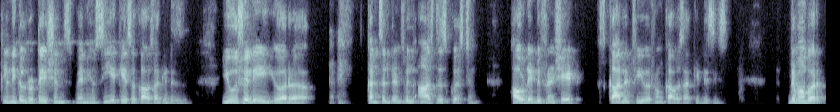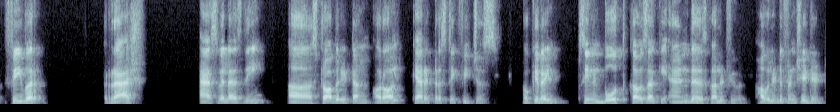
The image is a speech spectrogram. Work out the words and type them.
clinical rotations when you see a case of Kawasaki disease. Usually your uh, consultants will ask this question. How do you differentiate scarlet fever from Kawasaki disease? Remember, fever, rash, as well as the uh, strawberry tongue are all characteristic features. Okay, right? Seen in both Kawasaki and uh, scarlet fever. How will you differentiate it?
